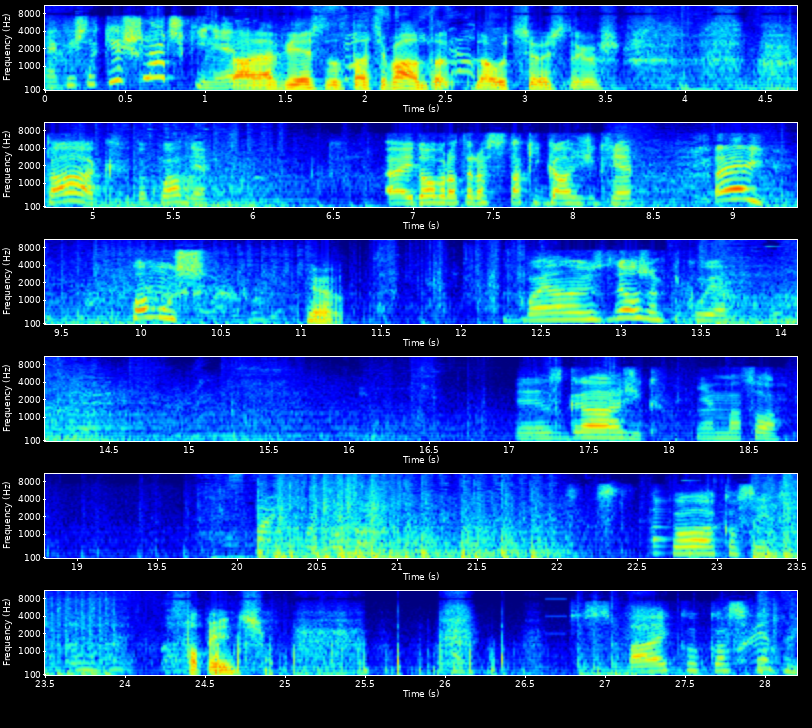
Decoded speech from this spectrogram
Jakieś takie szlaczki, nie? Ale wiesz, zostacie mandal. Nauczyłeś czegoś. Tak, dokładnie. Ej, dobra, teraz taki gazik, nie? Ej! Pomóż! Nie. Bo ja już z nożem pikuję. Jest gazik, nie ma co. Koła kosynki. 105. Spajku kosynki. Piętuj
